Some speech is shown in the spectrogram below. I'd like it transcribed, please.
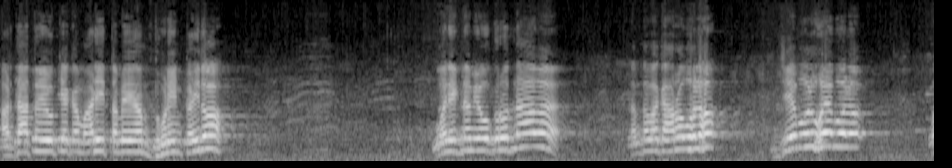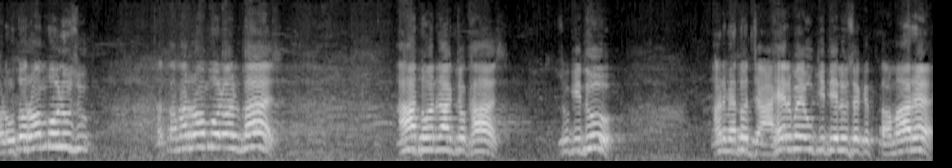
અડધા તો એવું કે મારી તમે આમ ધૂણીને કહી દો. મને એકદમ એવો ક્રોધ ના આવે. તમે તમે ગારો બોલો. જે બોલવું હોય બોલો. પણ હું તો રોમ બોલું છું. તમારે રોમ બોલવાનું, બસ. આ ધોન રાખજો ખાસ. શું કીધું? અને મેં તો જાહેરમાં એવું કીધેલું છે કે તમારે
